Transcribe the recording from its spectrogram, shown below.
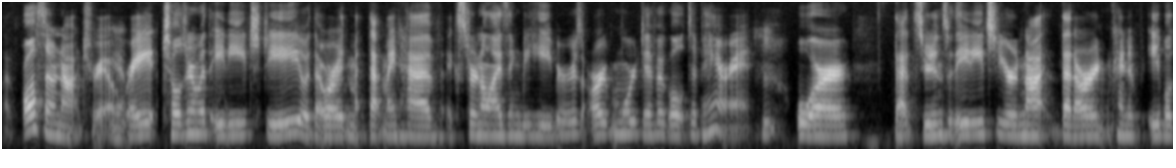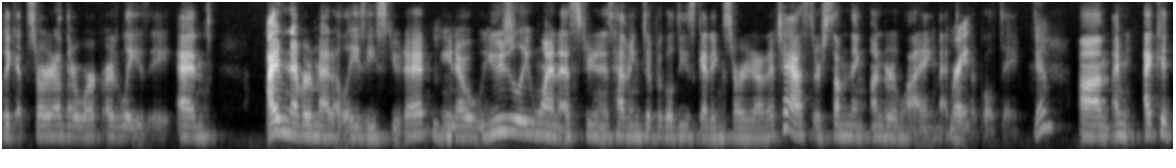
That's also not true, right? Children with ADHD or that or might- that might have externalizing behaviors are more difficult to parent, Mhm. or that students with ADHD are not that aren't kind of able to get started on their work are lazy. And I've never met a lazy student. You Mhm. know, usually when a student is having difficulties getting started on a task, there's something underlying that Right. difficulty. Yeah. Um, I mean, I could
